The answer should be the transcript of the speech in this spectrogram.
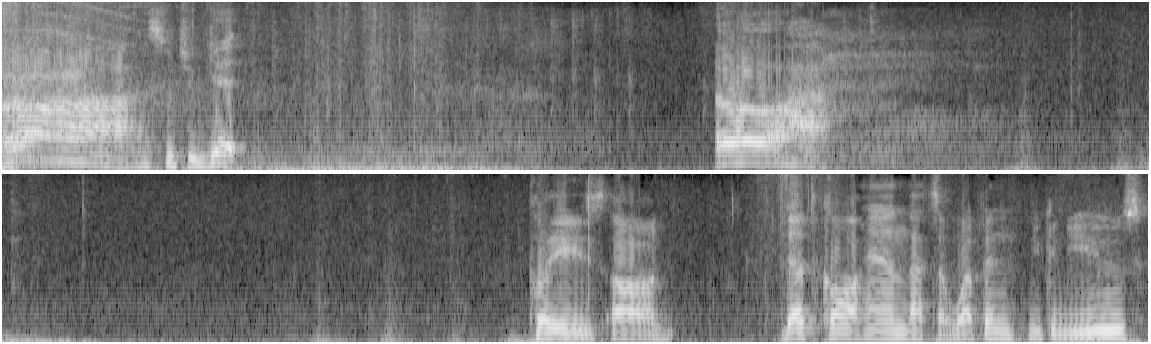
Ah, that's what you get. Ah. please. oh, Deathclaw hand, that's a weapon you can use.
